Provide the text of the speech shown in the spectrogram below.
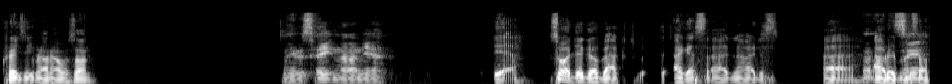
crazy run I was on. He was hating on you. Yeah. So I did go back. I guess uh, no, I just uh, outed See, myself.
